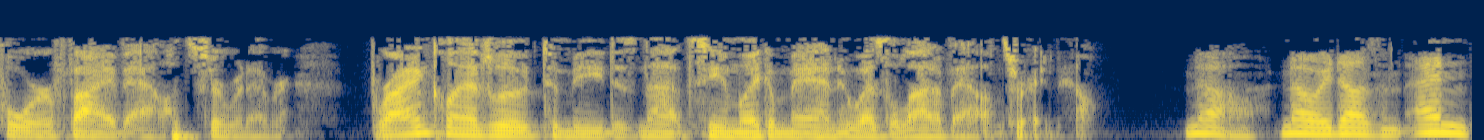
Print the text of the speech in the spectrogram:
four or five outs or whatever. Bryan Colangelo to me does not seem like a man who has a lot of outs right now. No, no, he doesn't. And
